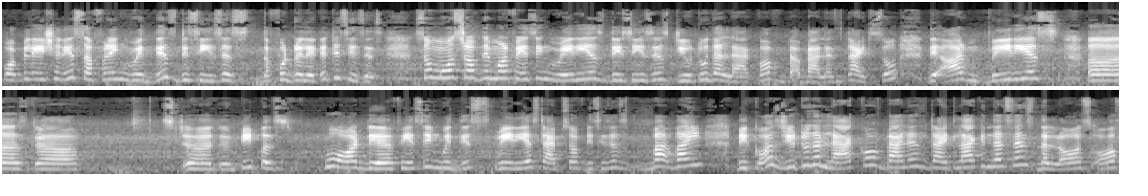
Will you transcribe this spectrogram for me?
population is suffering with these diseases the food related diseases. So most of them are facing various diseases due to the lack of balanced diet. So there are various uh, uh, peoples who are there facing with this various types of diseases. But why? Because due to the lack of balanced diet lack in the sense the loss of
